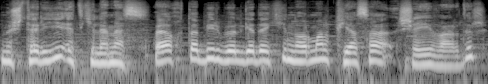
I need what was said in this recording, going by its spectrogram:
müşteriyi etkilemez. Veyahut da bir bölgedeki normal piyasa şeyi vardır.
